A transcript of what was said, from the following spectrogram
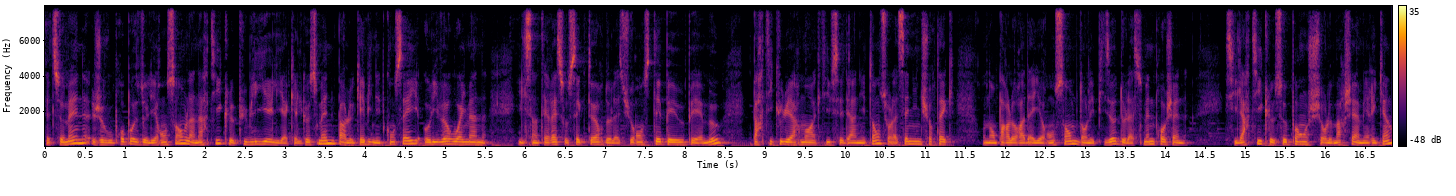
Cette semaine, je vous propose de lire ensemble un article publié il y a quelques semaines par le cabinet de conseil Oliver Wyman. Il s'intéresse au secteur de l'assurance TPE-PME, particulièrement actif ces derniers temps sur la scène InsurTech. On en parlera d'ailleurs ensemble dans l'épisode de la semaine prochaine. Si l'article se penche sur le marché américain,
